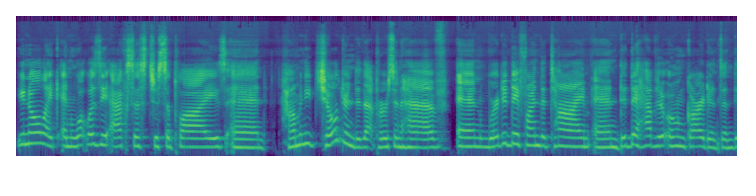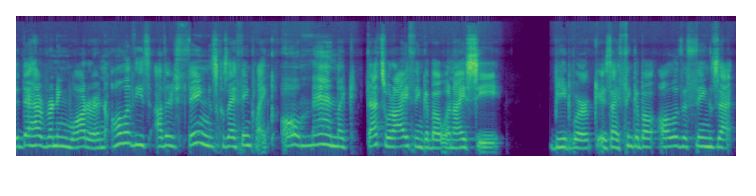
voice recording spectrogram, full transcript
you know like and what was the access to supplies and how many children did that person have and where did they find the time and did they have their own gardens and did they have running water and all of these other things because i think like oh man like that's what i think about when i see beadwork is i think about all of the things that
